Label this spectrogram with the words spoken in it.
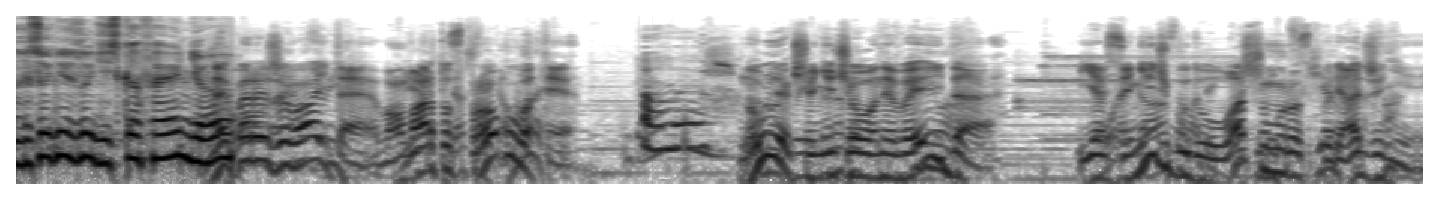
Присутні злодійська Не кафе, переживайте, вам варто спробувати. Але ж Ну, якщо нічого не вийде, я всю ніч буду у вашому розпорядженні.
